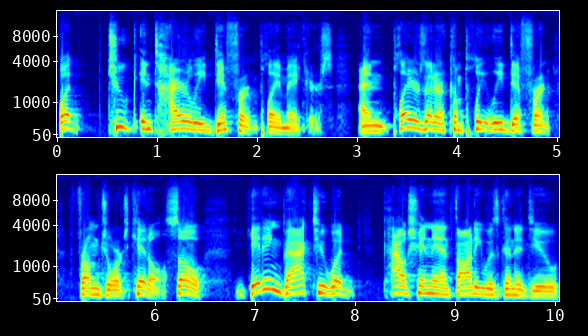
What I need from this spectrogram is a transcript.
but two entirely different playmakers and players that are completely different from George Kittle. So getting back to what Kyle Shanahan thought he was going to do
